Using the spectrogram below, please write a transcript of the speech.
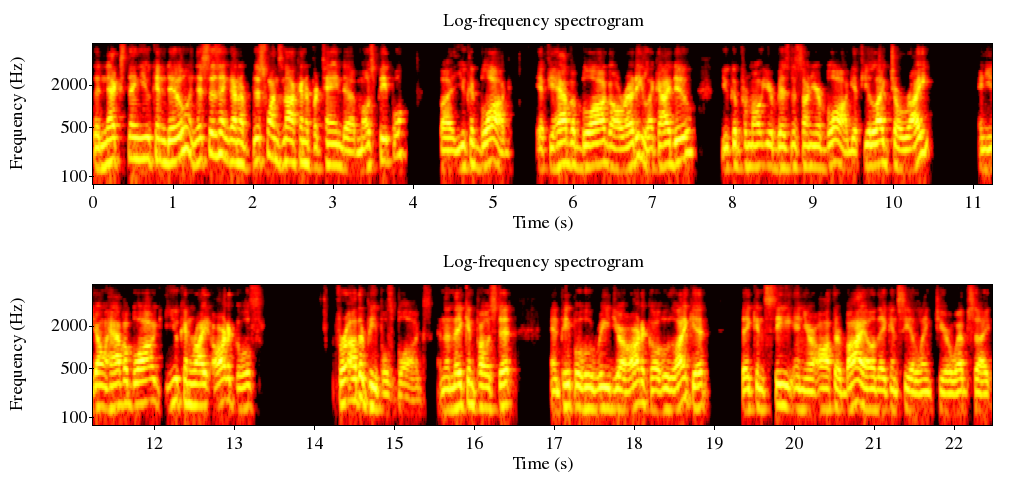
The next thing you can do, and this isn't going to, this one's not going to pertain to most people, but you could blog. If you have a blog already, like I do, you could promote your business on your blog. If you like to write and you don't have a blog, you can write articles for other people's blogs. And then they can post it, and people who read your article who like it, they can see in your author bio, they can see a link to your website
